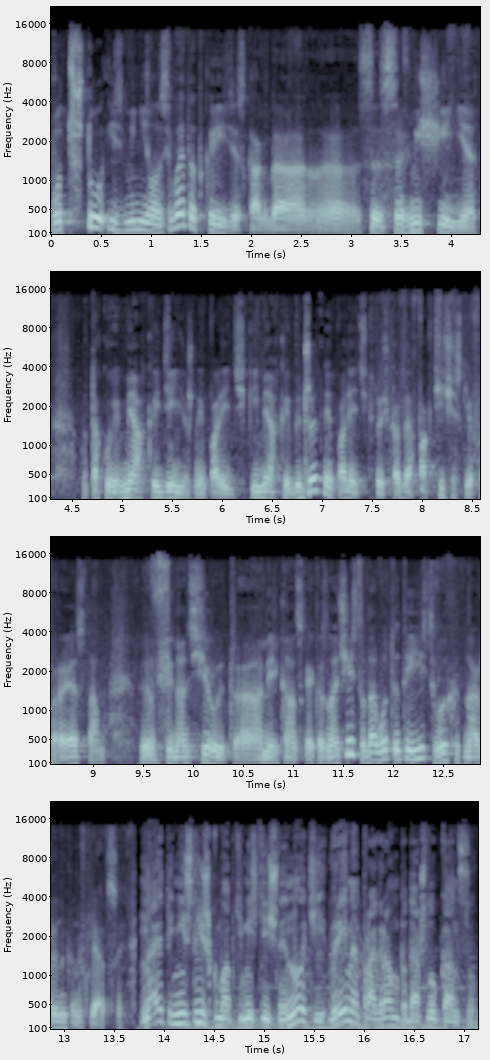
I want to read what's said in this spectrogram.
Вот что изменилось в этот кризис, когда э, совмещение вот такой мягкой денежной политики и мягкой бюджетной политики, то есть когда фактически ФРС там, финансирует э, американское казначейство, да, вот это и есть выход на рынок инфляции. На этой не слишком оптимистичной ноте время программы подошло к концу.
